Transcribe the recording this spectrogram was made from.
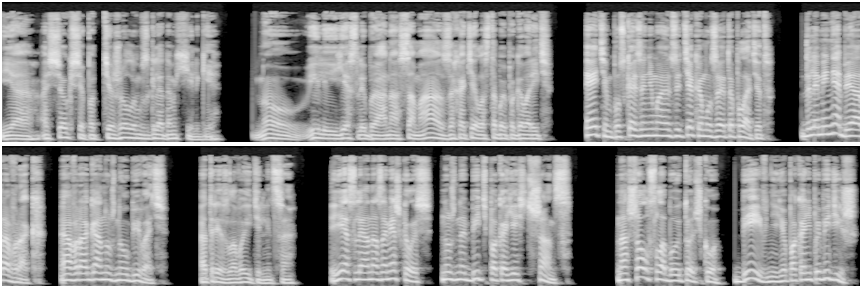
Я осекся под тяжелым взглядом Хильги. Ну, или если бы она сама захотела с тобой поговорить. Этим пускай занимаются те, кому за это платят. Для меня Биара враг, а врага нужно убивать», — отрезала воительница. «Если она замешкалась, нужно бить, пока есть шанс. Нашел слабую точку, бей в нее, пока не победишь».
